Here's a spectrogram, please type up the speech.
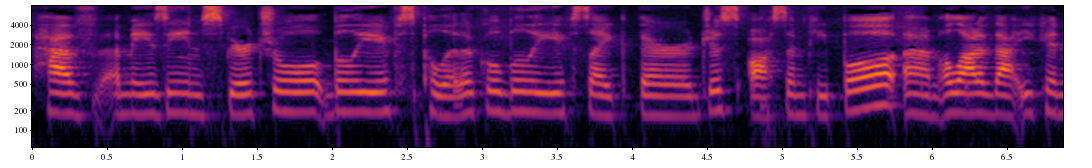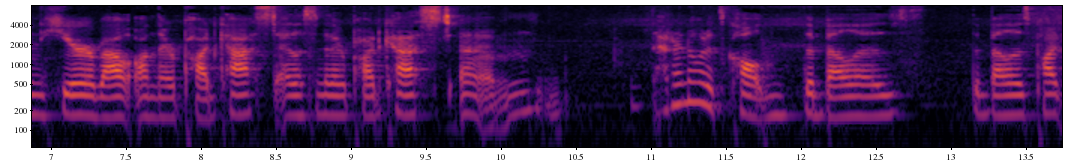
have amazing spiritual beliefs, political beliefs. Like they're just awesome people. Um, a lot of that you can hear about on their podcast. I listen to their podcast. Um, I don't know what it's called. The Bellas, the Bellas pod,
